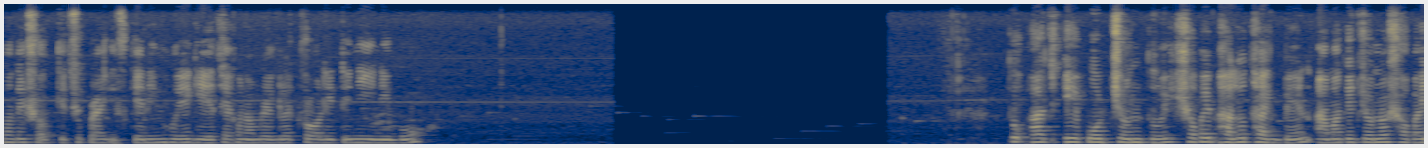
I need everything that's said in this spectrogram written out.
আমাদের সব কিছু প্রায় স্ক্যানিং হয়ে গিয়েছে, এখন আমরা এগুলো ট্রলিতে নিয়ে নিব। তো আজ এ পর্যন্তই। সবাই ভালো থাকবেন, আমাদের জন্য সবাই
